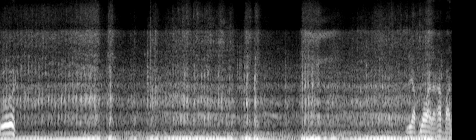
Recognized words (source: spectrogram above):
อุ้ยเรียบร้อยแล้วครับบัน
